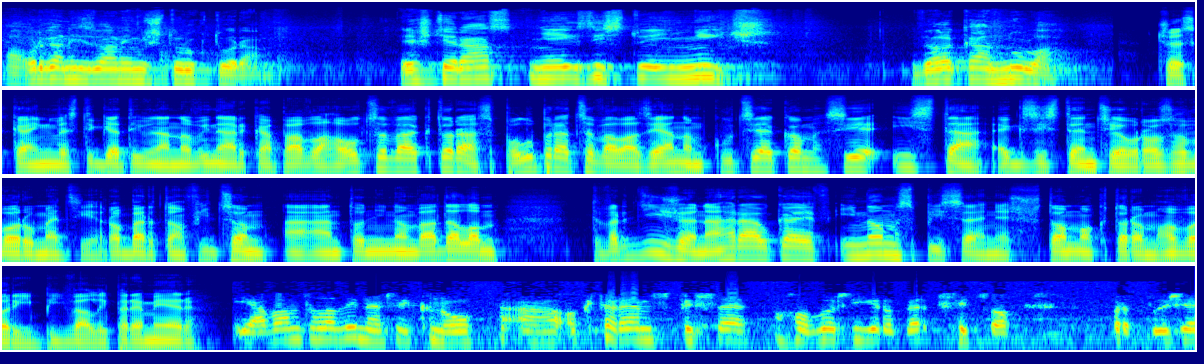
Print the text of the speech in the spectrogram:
a organizovanými štruktúrami. Ešte raz, neexistuje nič. Veľká nula Česká investigatívna novinárka Pavla Holcová, ktorá spolupracovala s Janom Kuciakom, si je istá existenciou rozhovoru medzi Robertom Ficom a Antonínom Vadalom. Tvrdí, že nahrávka je v inom spise, než v tom, o ktorom hovorí bývalý premiér. Já vám z hlavy neřeknu, o kterém spise hovoří Robert Fico, protože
